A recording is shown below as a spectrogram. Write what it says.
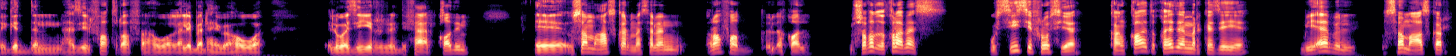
جدا هذه الفترة فهو غالبا هيبقى هو الوزير الدفاع القادم إيه، أسامة عسكر مثلا رفض الإقالة مش رفض الإقالة بس والسيسي في روسيا كان قائد القيادة المركزية بيقابل أسامة عسكر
